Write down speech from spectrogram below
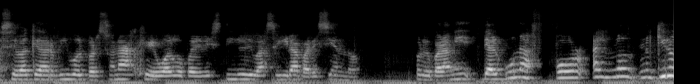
se va a quedar vivo el personaje o algo por el estilo y va a seguir apareciendo. Porque para mí, de alguna forma... Ay, no, no quiero...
